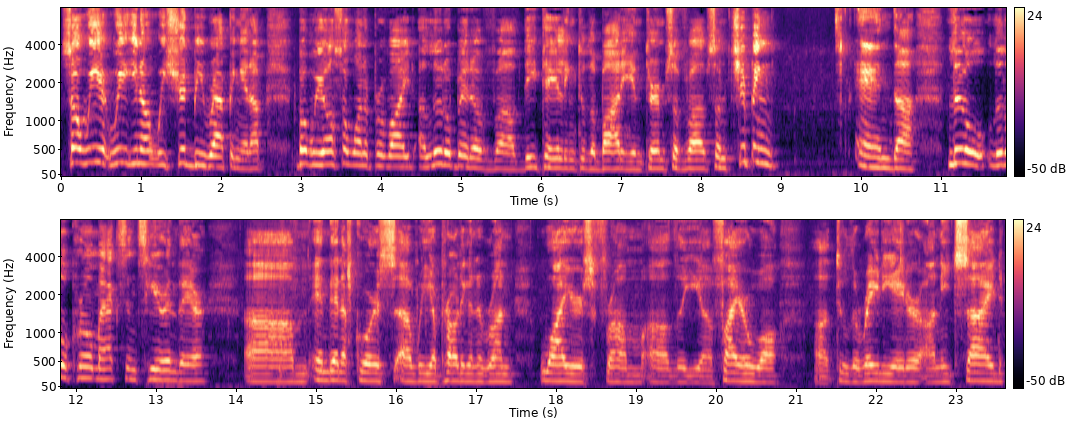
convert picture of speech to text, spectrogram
So we we you know we should be wrapping it up but we also want to provide a little bit of uh, detailing to the body in terms of uh, some chipping and uh, little little chrome accents here and there Um, and then, of course, uh, we are probably going to run wires from uh, the uh, firewall uh, to the radiator on each side.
